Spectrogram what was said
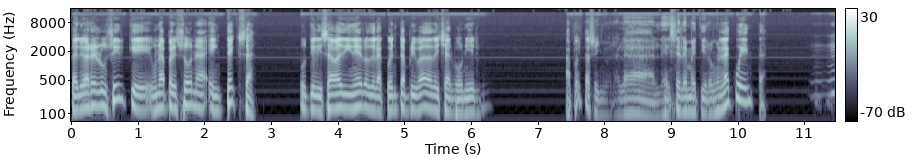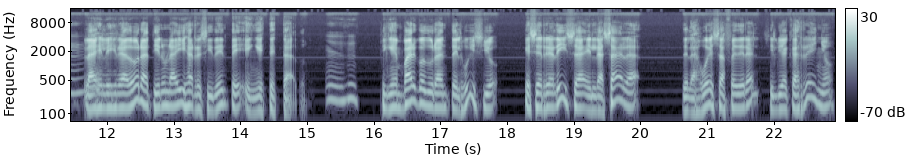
Salió a relucir que una persona en Texas utilizaba dinero de la cuenta privada de Charbonnier. Ah, pues esta señora la- se le metieron en la cuenta. La legisladora tiene una hija residente en este estado. Ujú. Sin embargo, durante el juicio que se realiza en la sala de la jueza federal, Silvia Carreño,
